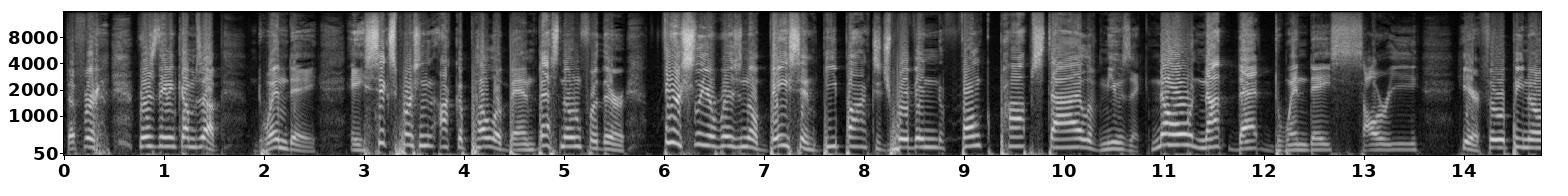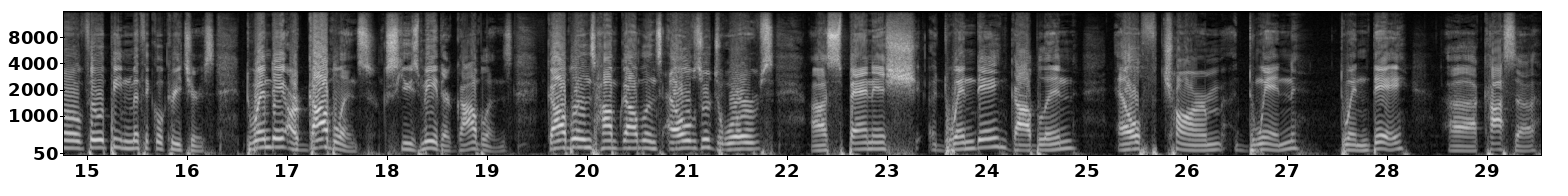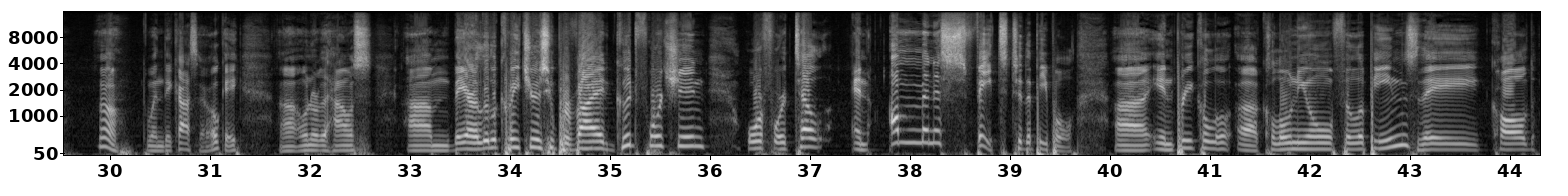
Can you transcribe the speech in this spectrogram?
the first, first thing that comes up Duende, a six person a cappella band best known for their fiercely original bass and beatbox driven funk pop style of music. No, not that Duende, sorry. Here, Filipino Philippine mythical creatures. Duende are goblins. Excuse me, they're goblins. Goblins, hobgoblins, elves or dwarves. Uh, Spanish duende, goblin. Elf, charm, duin, duende, uh, casa. Oh, duende casa. Okay. Uh, owner of the house. Um, they are little creatures who provide good fortune or foretell an ominous fate to the people. Uh, in pre-colonial uh, Philippines, they called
